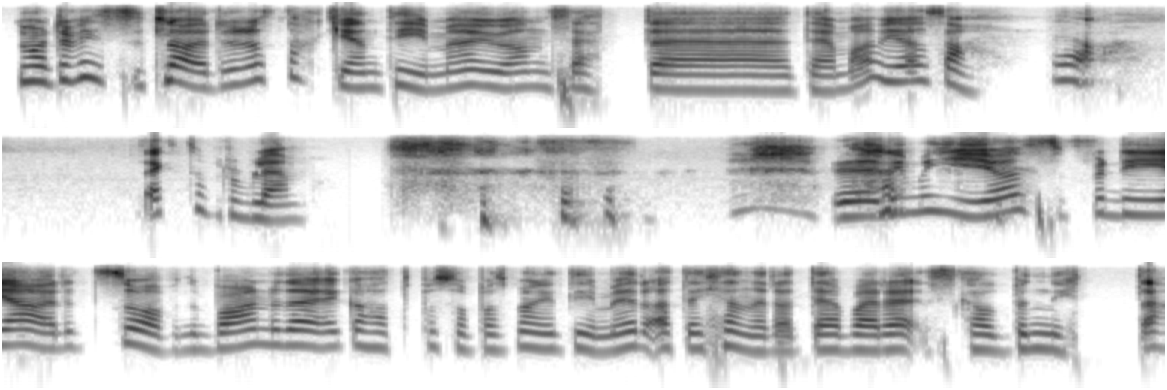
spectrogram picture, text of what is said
Du Marte, vi klarer å snakke i en time uansett eh, tema, vi altså. ja. Det er ikke noe problem. Eh, Vi må gi oss, fordi jeg har et sovende barn, og det har jeg ikke hatt på såpass mange timer at jeg kjenner at jeg bare skal benytte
